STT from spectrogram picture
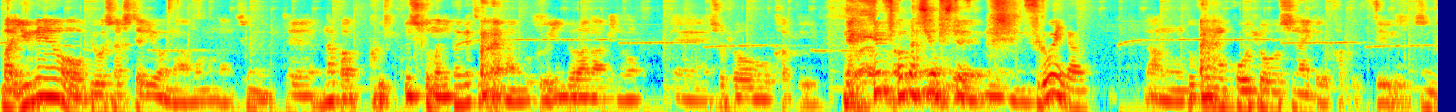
まあ、夢を描写してるようなものなんですよね。で、なんかく、くしくも2ヶ月ぐらい前に僕、インドラ並みの、えー書評を書く。そんな仕事してるんですうん。すごいな。あの、どこにも公表しないけど書くっていう不思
